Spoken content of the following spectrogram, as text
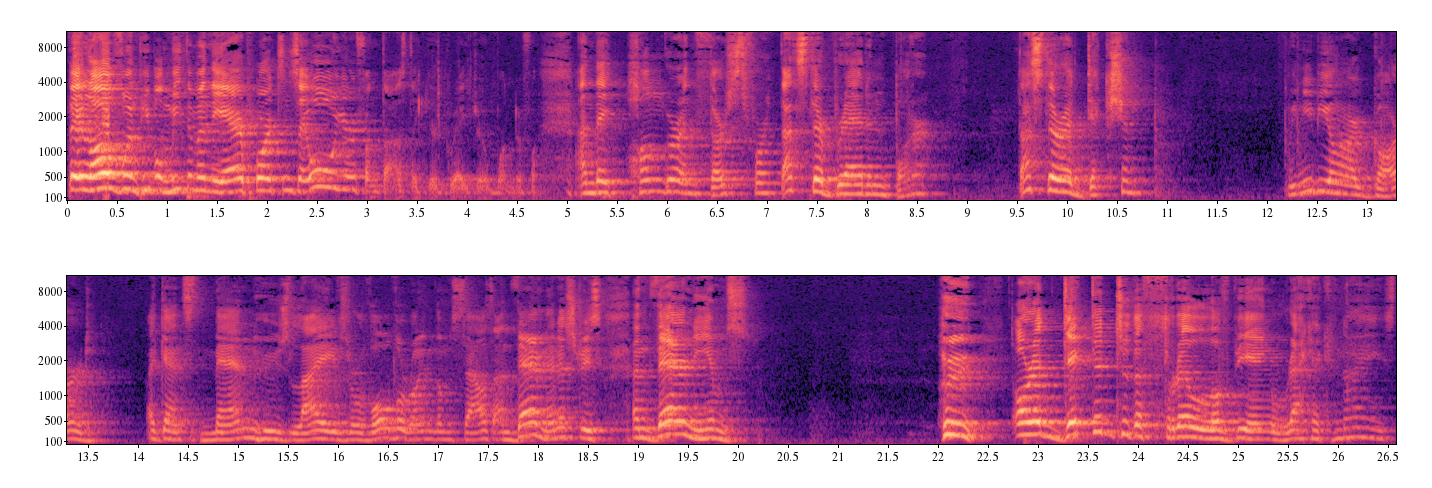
They love when people meet them in the airports and say, Oh, you're fantastic, you're great, you're wonderful. And they hunger and thirst for it. That's their bread and butter, that's their addiction. We need to be on our guard against men whose lives revolve around themselves and their ministries and their names, who are addicted to the thrill of being recognized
